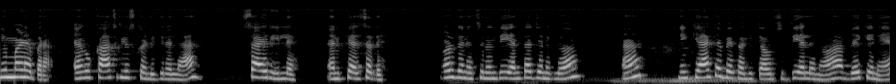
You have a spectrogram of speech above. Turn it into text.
ನಿಮ್ಮ ಮನೆ ಬರ, ಯಾಕೋ ಕಾಸು ಗಿಳಿಸ್ಕೊಂಡಿದ್ದೀರಲ್ಲ ಸಾಯಿರಿ ಇಲ್ಲೇ ನನ್ನ ಕೆಲಸದೆ ನೋಡ್ದೇನೆ ಸುನಂದಿ ಎಂಥ ಜನಗಳು? ಹಾ ನಿಂಗೆ ಯಾಕೆ ಬೇಕಾಗಿತ್ತು ಅವ್ರ ಸುದ್ದಿ ಎಲ್ಲನೋ? ಬೇಕೇನೆ?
